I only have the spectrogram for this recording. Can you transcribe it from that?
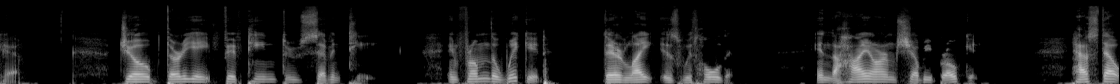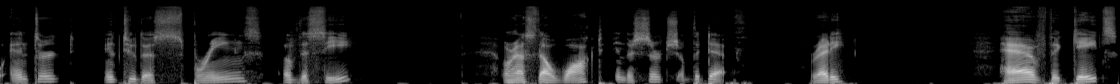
Okay. Job 38:15 through 17. And from the wicked their light is withholden, and the high arm shall be broken. Hast thou entered into the springs of the sea? Or hast thou walked in the search of the depth? Ready? Have the gates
